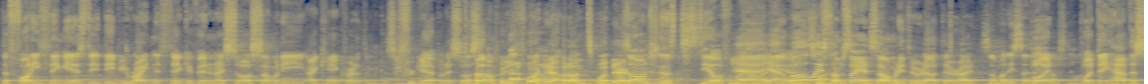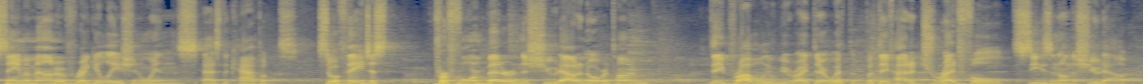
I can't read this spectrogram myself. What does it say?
the funny thing is, they, they'd be right in the thick of it. And I saw somebody, I can't credit them because I forget, but I saw somebody point it out on Twitter. So I'm just going to steal it from my yeah, own yeah. idea. Well, That's at least fine. I'm saying somebody threw it out there, right? Somebody said it, but I'm but stealing. but they have the same amount of regulation wins as the Capitals. So if they just perform better in the shootout and overtime, they probably would be right there with them. But they've had a dreadful season on the shootout.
